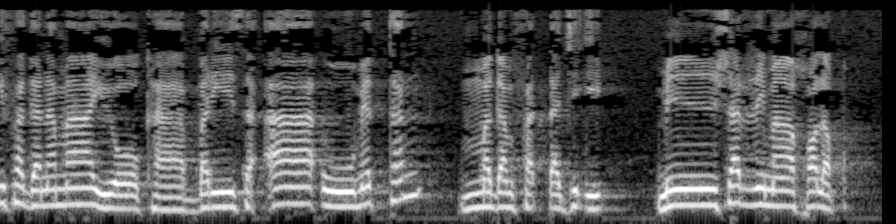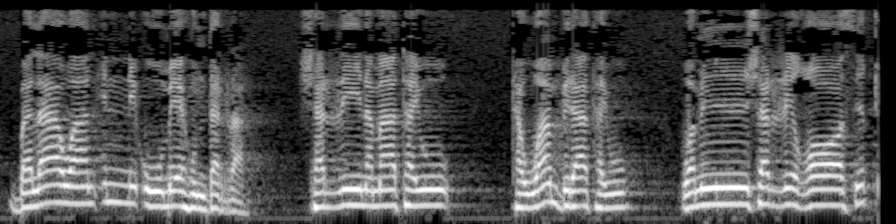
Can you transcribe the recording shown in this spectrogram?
إفقنما يوكا بريس آؤمتا مغنفت جئي من شر ما خلق بلاوان إني أوميه درا شرين ما تيو توان براثيو ومن شر غاسق.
